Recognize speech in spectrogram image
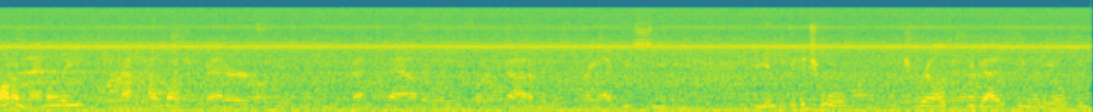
fundamentally, how, much better is the defense now than when you first got him in the spring? Like we see the, the individual that you guys do in the open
